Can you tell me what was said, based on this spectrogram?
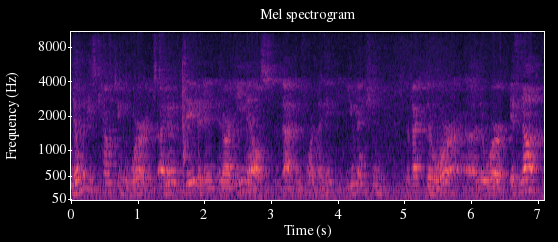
nobody's counting words. I know, David, in, in our emails back and forth, I think you mentioned the fact that there were, uh, there were, if not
